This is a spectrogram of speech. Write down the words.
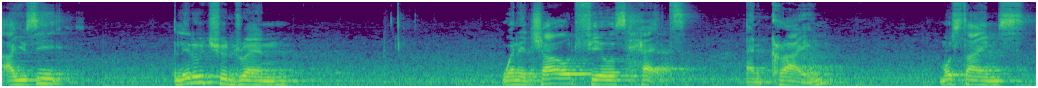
Uh, you see, little children when a child feels hurt and crying, most times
